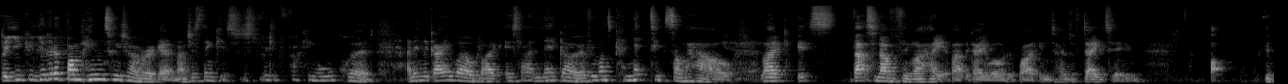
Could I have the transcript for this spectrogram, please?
but you, you're going to bump into each other again. I just think it's just really fucking awkward. And in the gay world, like it's like Lego. Everyone's connected somehow. Yeah. Like it's that's another thing I hate about the gay world as well in terms of dating. The,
